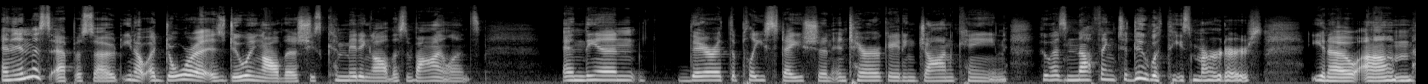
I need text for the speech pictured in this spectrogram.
And in this episode, you know, Adora is doing all this, she's committing all this violence. And then they're at the police station interrogating John Keene, who has nothing to do with these murders. You know, um,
